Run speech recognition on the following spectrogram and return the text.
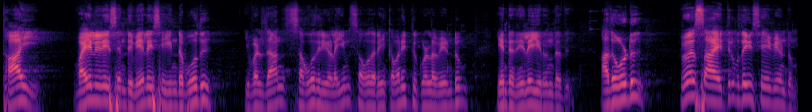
தாய் வயலிலே சென்று வேலை செய்கின்ற போது இவள்தான் சகோதரிகளையும் சகோதரையும் கவனித்துக் கொள்ள வேண்டும் என்ற நிலை இருந்தது. அதோடு விவசாயத்தில் உதவி செய்ய வேண்டும்.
